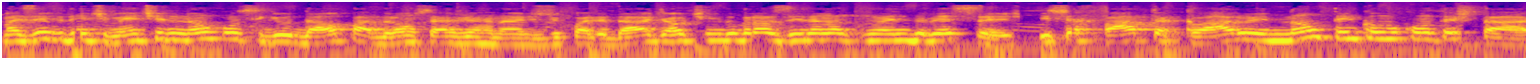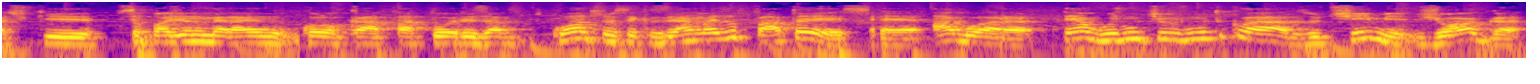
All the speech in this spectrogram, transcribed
mas evidentemente ele não conseguiu dar o padrão Sérgio Hernandes de qualidade ao time do Brasília no, no NBB 6. Isso é fato, é claro, e não tem como contestar. Acho que você pode enumerar e colocar fatores quantos você quiser, mas o fato é esse. É, agora, tem alguns motivos muito claros. O time joga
